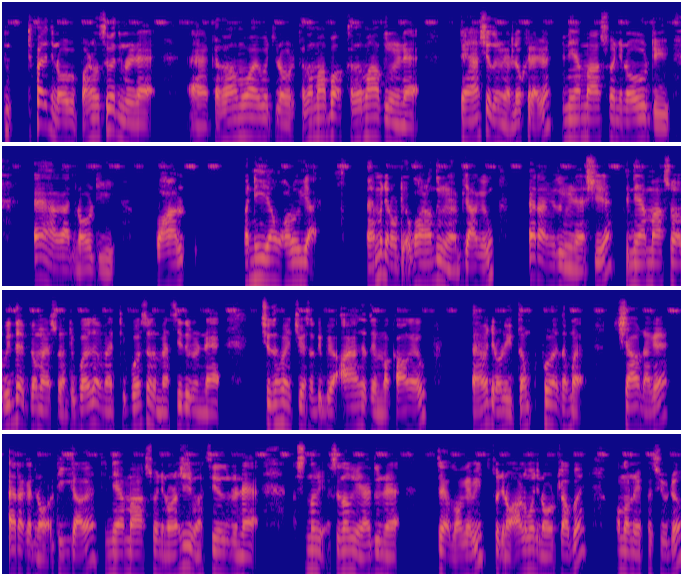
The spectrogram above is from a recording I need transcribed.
တစ်ဖက်ကျွန်တော်တို့ဘာလို့ဆိုတဲ့သူနေနဲ့အဲကစားမဘွားကိုကျွန်တော်တို့ကစားမဘွားကစားမသူနေနဲ့တန်ရရှိသူနေနဲ့လောက်ခဲ့တယ်ဗျဒီနေရာမှာဆိုရင်ကျွန်တော်တို့ဒီ အဲ့ဟာကကျွန်တော်တို့ဒီဝါမနေတော့ဝါလို့ရတယ်ဒါပေမဲ့ကျွန်တော်တို့ဒီအဝါတော်သူနေနဲ့ပြခဲ့ဘူးအဲ့ဒါမျိုးသူနေနဲ့ရှိတယ်ဒီနေရာမှာဆိုတော့အပြီးသက်ပြောမယ်ဆိုရင်ဒီပွဲဆိုရင်ဒီပွဲဆိုရင်မက်ဆီသူတွေနဲ့ချစ်သမဲ့ချစ်ဆိုပြီးအားရတဲ့မကောင်းခဲ့ဘူးဒါပေမဲ့ကျွန်တော်ဒီသုံးဖို့တဲ့သုံးမဲ့ရှောင်းနေခဲ့အဲ့ဒါကကျွန်တော်အဓိကပဲဒီနေရာမှာဆိုရင်ကျွန်တော်ရှိမှစီးသူတွေနဲ့အစလုံးအစလုံးရသူနဲ့တက်သွားခဲ့ပြီဆိုတော့ကျွန်တော်အားလုံးကျွန်တော်တို့လောက်ပဲ online festival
